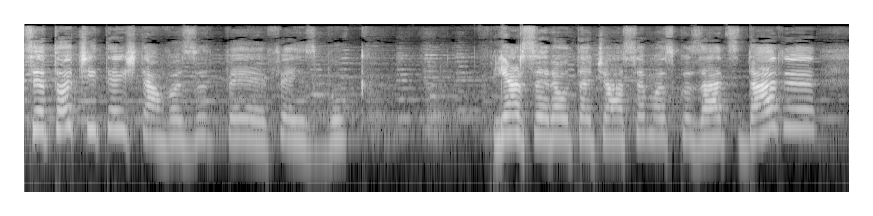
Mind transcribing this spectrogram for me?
se tot citește, am văzut pe Facebook. Iar se răutăcioasă, mă scuzați, dar uh, Ă,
